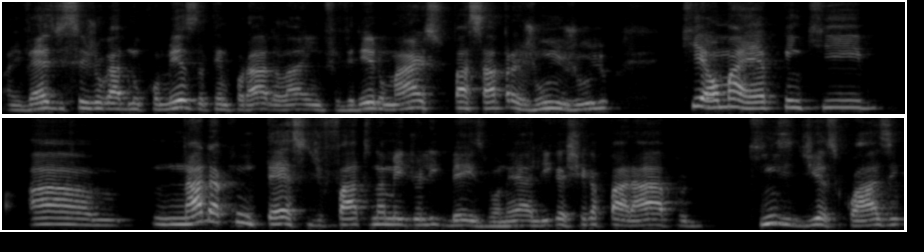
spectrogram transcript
ao invés de ser jogado no começo da temporada, lá em fevereiro, março, passar para junho, julho, que é uma época em que a- nada acontece de fato na Major League Baseball, né? A liga chega a parar por 15 dias quase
